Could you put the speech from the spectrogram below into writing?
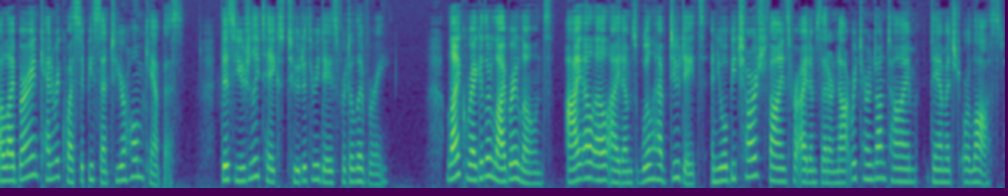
a librarian can request it be sent to your home campus. This usually takes two to three days for delivery. Like regular library loans, ILL items will have due dates and you will be charged fines for items that are not returned on time, damaged, or lost.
